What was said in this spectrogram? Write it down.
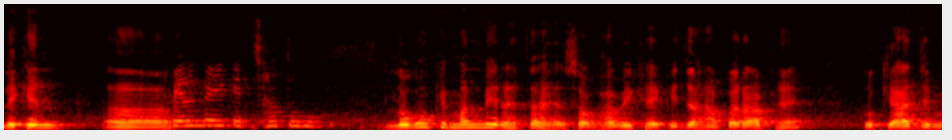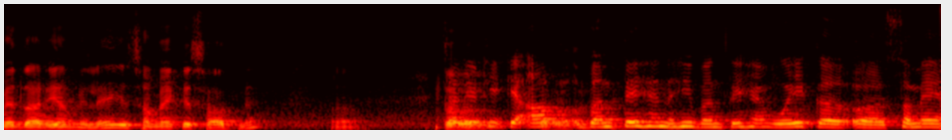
लेकिन अ, दिल में एक इच्छा तो होगी। लोगों के मन में रहता है। स्वाभाविक है कि जहाँ पर आप हैं तो क्या जिम्मेदारियाँ मिलें ये समय के साथ में? अ, चलिए ठीक है आप बनते हैं नहीं बनते हैं वो एक समय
